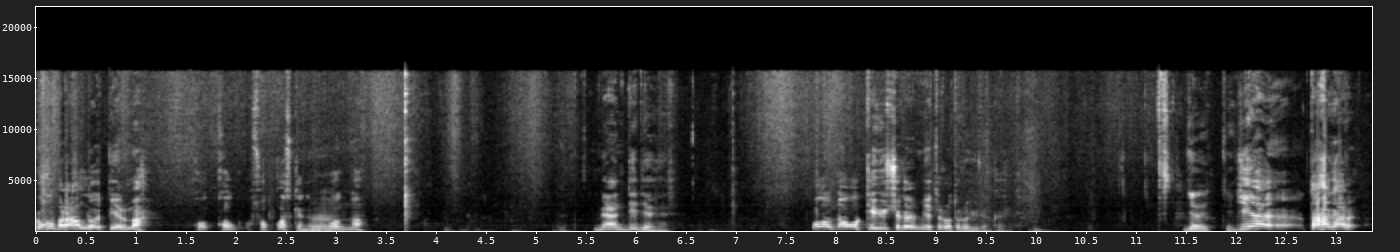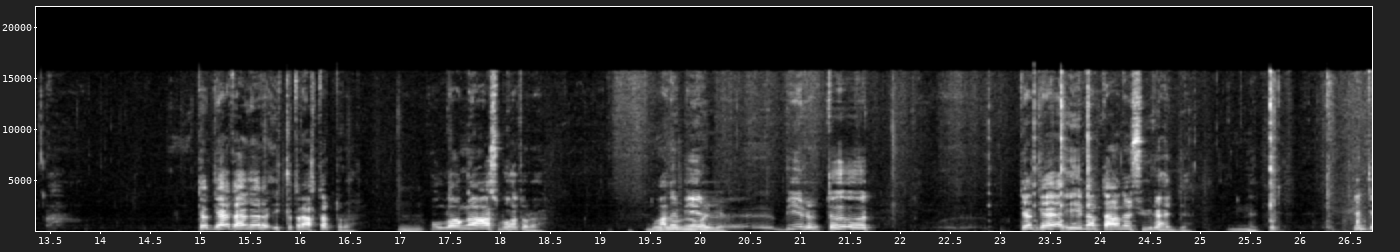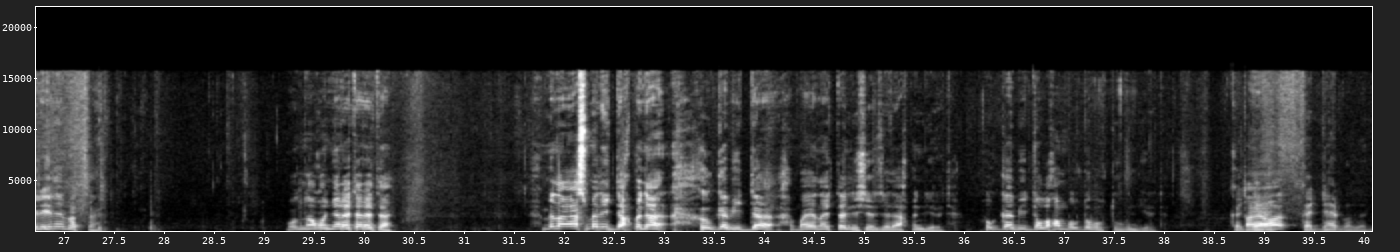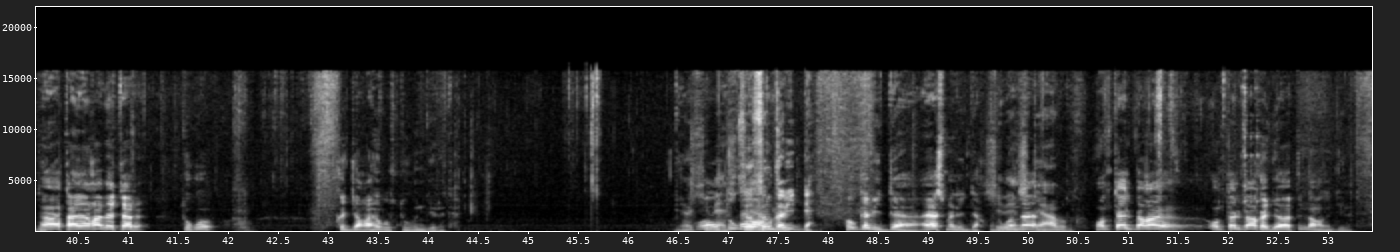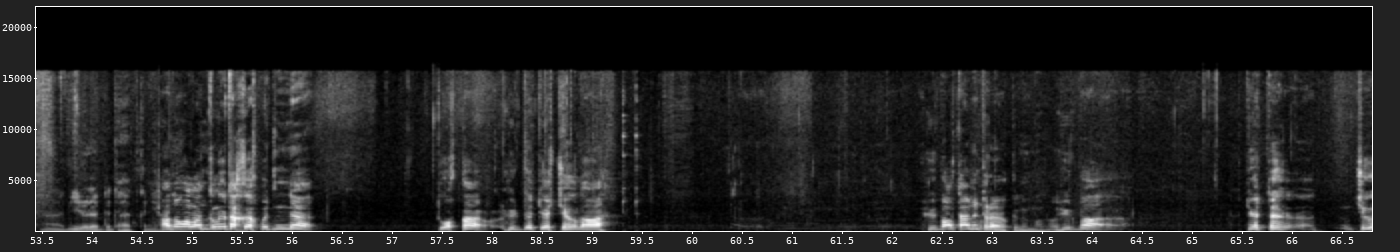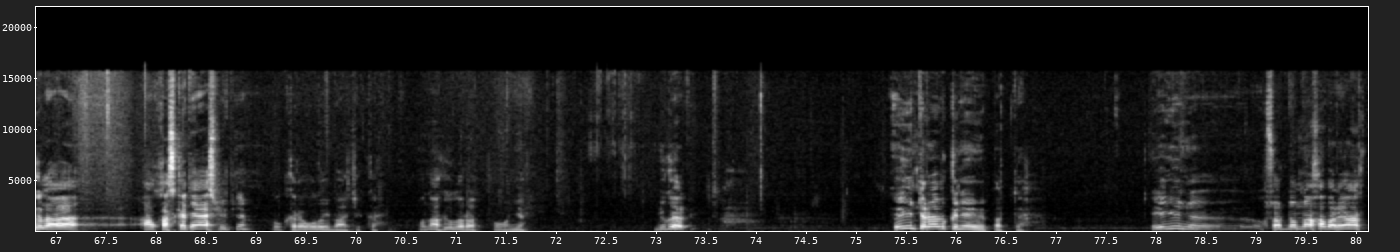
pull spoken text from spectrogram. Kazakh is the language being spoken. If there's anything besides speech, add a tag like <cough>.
уругу барагаллыбыт берма. Соккос кені. Онно мәнді дегер. Ол онно о кехүшчеге метр отыру үйден кірді. Жабетте. Жия тахагар Тәгәһә тахагар ике трактор тора. Оллаңа ас буга тора. Аны бир бир тыгы тәгәһә иһинам таханан сүйрә хәдде. Энтрихне батса. Онна гоньяр этер эте. Мен аяс хылга биддә баян айттан ахмын дирет. Хылга биддә улхан булды бултугун дирет. Таяга- Кәддәр балады. Та таяга бетер тугу кыджагаһы бултугун дирет. Ол тугу бидде. хылга биддә аяс мәлик дәхмена. Онда он дирет. Ya. Аны оландылы tuokka hylbet öççehla hylbal tamin törökkünüm ol. Hylba työttö çığla alkaska täsbiptim. O kravoloy baçıkka. Ona hylora onyo. Yüger öyün Öğün törökkünüm patta. Öğün sordanna haber ayat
